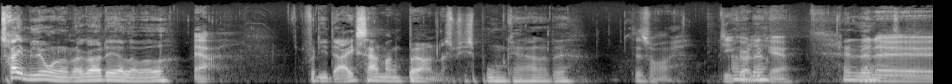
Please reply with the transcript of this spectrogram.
3 millioner, der gør det, eller hvad? Ja, Fordi der er ikke særlig mange børn, der spiser brunkager, er der det? det tror jeg. De gør det kan. Er Men øh,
